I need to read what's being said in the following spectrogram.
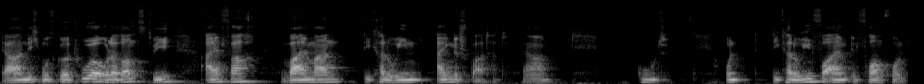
ja, nicht Muskulatur oder sonst wie, einfach weil man die Kalorien eingespart hat, ja gut. Und die Kalorien vor allem in Form von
